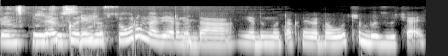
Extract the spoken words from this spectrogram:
Женскую, Женскую режиссуру, режиссуру наверное, да. Я думаю, так, наверное, лучше будет звучать.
